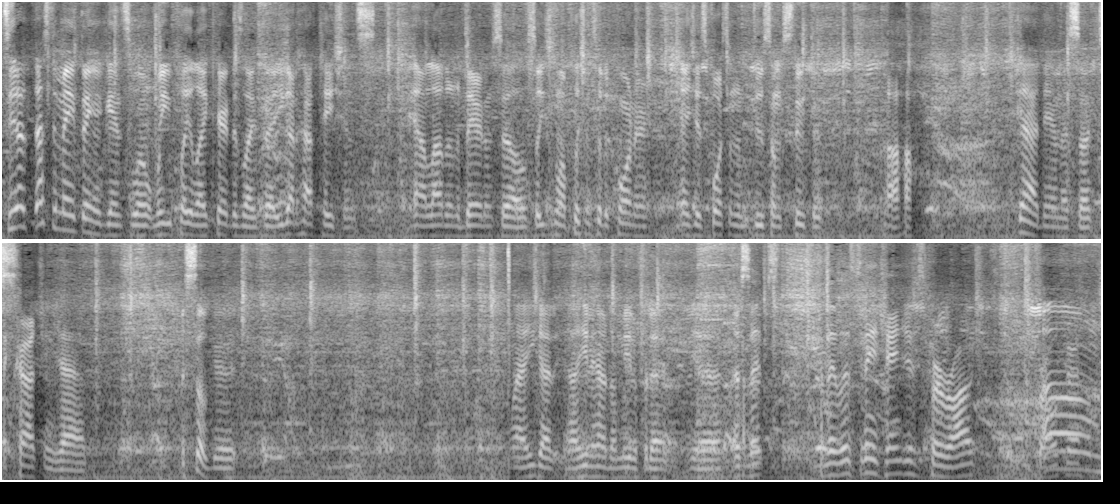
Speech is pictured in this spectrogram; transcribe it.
See, that, that's the main thing against when, when you play like characters like that. You gotta have patience and allow them to bear themselves. So you just want to push them to the corner and just force them to do something stupid. Oh, God damn, that sucks. crouching jab. It's so good. He got. Uh, he didn't have no meter for that. Yeah, that Have they, sucks. have they listed any changes for Rog? For Ultra? Um,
